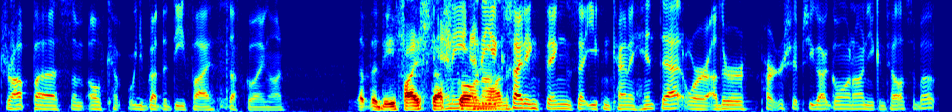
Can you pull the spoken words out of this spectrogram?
drop uh, some? Oh, you've got the DeFi stuff going on. got the defi stuff Any going any on exciting things that you can kind of hint at, or other partnerships you got going on? You can tell us about.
